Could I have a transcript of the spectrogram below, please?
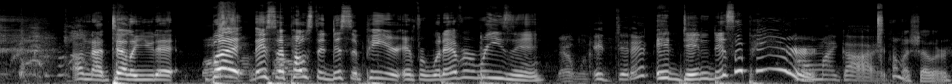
I'm not telling you that. But they're supposed to disappear, and for whatever reason, It didn't? it didn't disappear. Oh my god. I'm gonna show her.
